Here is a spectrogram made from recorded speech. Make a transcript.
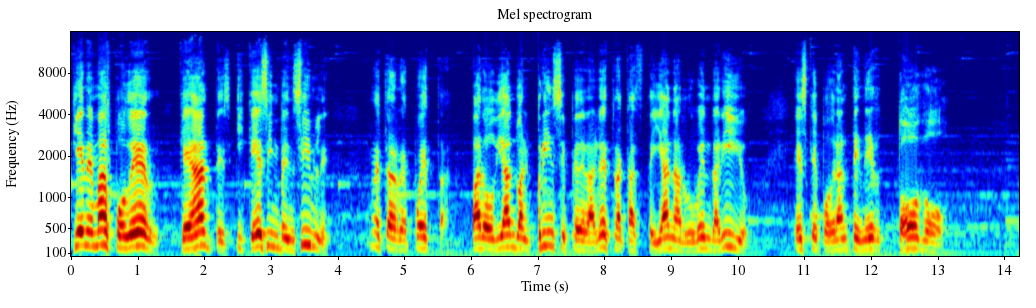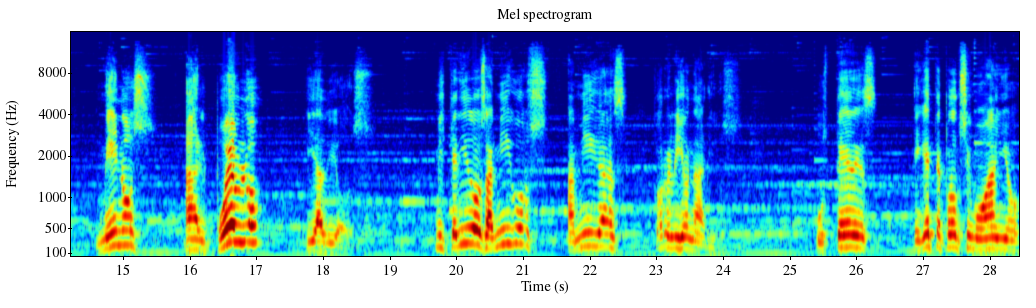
tiene más poder que antes y que es invencible, nuestra respuesta, parodiando al príncipe de la letra castellana Rubén Darío, es que podrán tener todo, menos al pueblo y a Dios. Mis queridos amigos, amigas, correligionarios, ustedes en este próximo año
